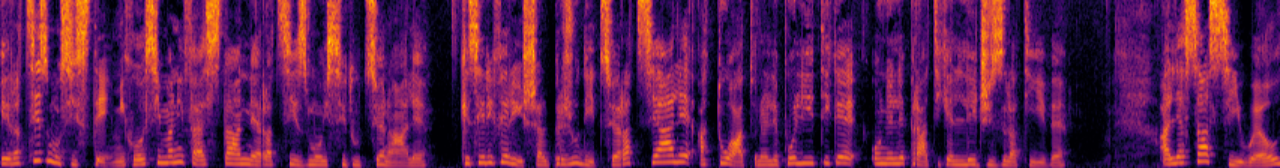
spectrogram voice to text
Il razzismo sistemico si manifesta nel razzismo istituzionale, che si riferisce al pregiudizio razziale attuato nelle politiche o nelle pratiche legislative. Aliassa Sewell,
